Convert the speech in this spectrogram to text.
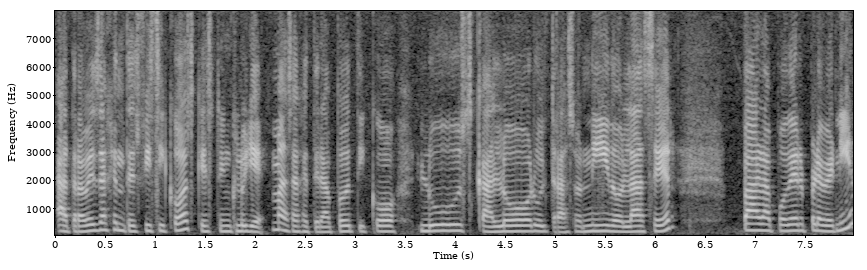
a través de agentes físicos, que esto incluye masaje terapéutico, luz, calor, ultrasonido, láser, para poder prevenir,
